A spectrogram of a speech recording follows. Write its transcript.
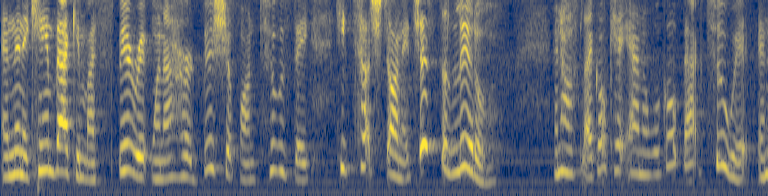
And then it came back in my spirit when I heard Bishop on Tuesday. He touched on it just a little. And I was like, okay, Anna, we'll go back to it. And,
